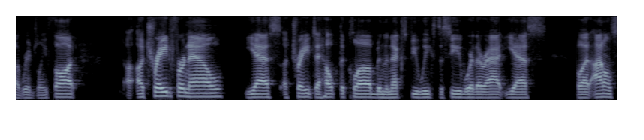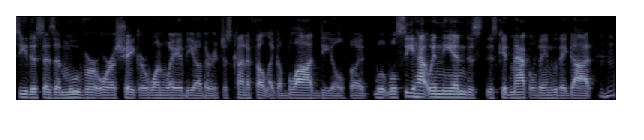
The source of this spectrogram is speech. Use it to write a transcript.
originally thought a trade for now, yes. A trade to help the club in the next few weeks to see where they're at, yes. But I don't see this as a mover or a shaker one way or the other. It just kind of felt like a blah deal. But we'll we'll see how in the end this this kid McInvale, who they got, mm-hmm.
